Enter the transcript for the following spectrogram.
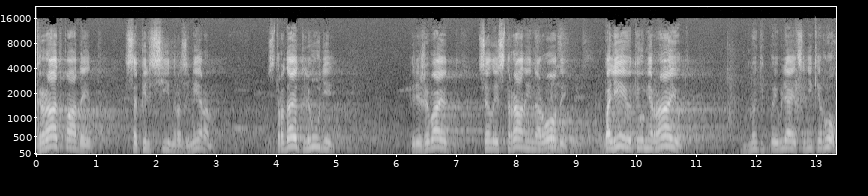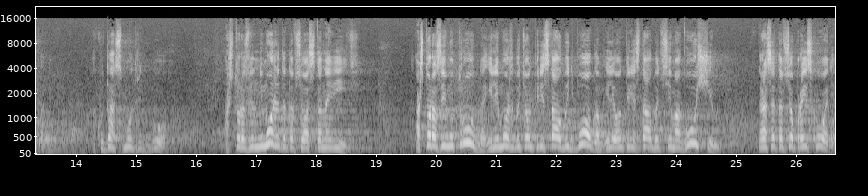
град падает с апельсин размером, страдают люди, переживают целые страны и народы, болеют и умирают. У многих появляется некий ропот. А куда смотрит Бог? А что, разве он не может это все остановить? А что, разве ему трудно? Или, может быть, он перестал быть Богом, или он перестал быть всемогущим, раз это все происходит?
